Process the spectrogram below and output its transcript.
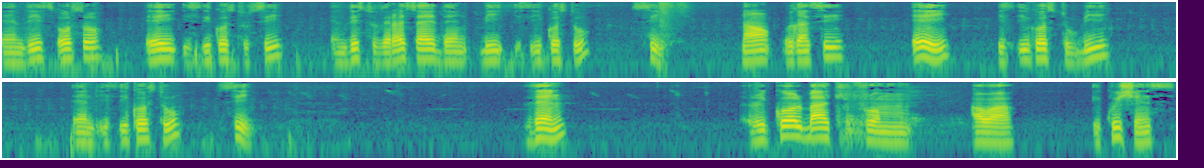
and this also a is equals to c and this to the right side then b is equals to c. Now we can see a is equals to b and is equals to c. Then recall back from our equations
